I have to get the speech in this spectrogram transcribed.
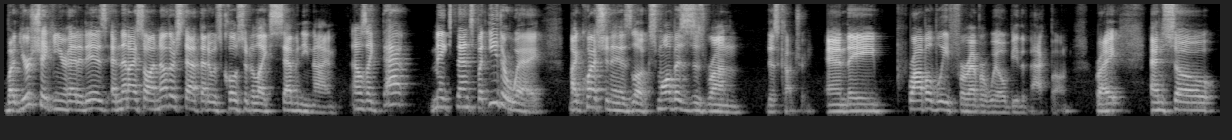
But you're shaking your head, it is. And then I saw another stat that it was closer to like 79. And I was like, that makes sense. But either way, my question is look, small businesses run this country and they probably forever will be the backbone, right? And so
